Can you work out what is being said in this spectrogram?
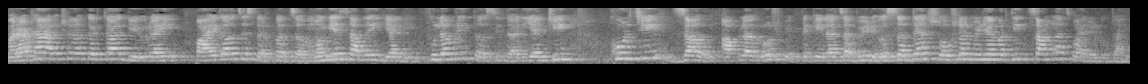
मराठा आरक्षणाकरिता गेवराई पायगावचे सरपंच मंगेश साबळे यांनी फुलंब्री तहसीलदार यांची खुर्ची जाळून आपला रोष व्यक्त केल्याचा व्हिडिओ सध्या सोशल मीडियावरती चांगलाच व्हायरल होत आहे.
